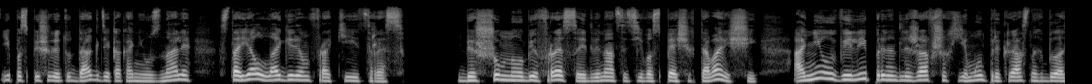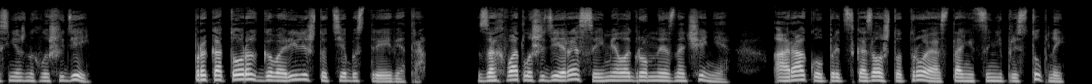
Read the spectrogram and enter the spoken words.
и поспешили туда, где, как они узнали, стоял лагерем фракиец Рес. Бесшумно убив Ресса и двенадцать его спящих товарищей, они увели принадлежавших ему прекрасных белоснежных лошадей, про которых говорили, что те быстрее ветра. Захват лошадей Ресса имел огромное значение. Оракул предсказал, что Троя останется неприступной,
